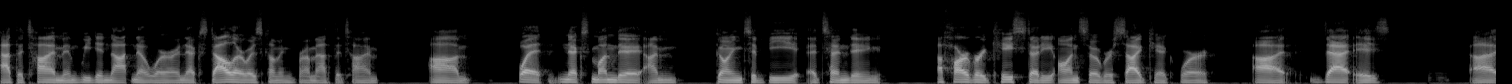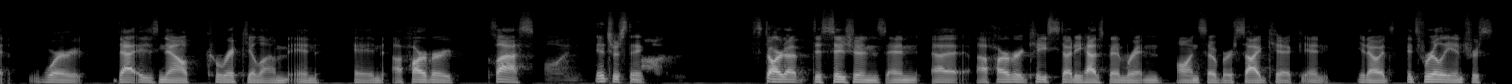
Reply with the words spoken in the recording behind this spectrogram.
at the time, and we did not know where our next dollar was coming from at the time. Um, but next Monday, I'm going to be attending a Harvard case study on sober sidekick, where uh, that is uh, where that is now curriculum in in a Harvard class on interesting. Um, startup decisions and uh, a harvard case study has been written on sober sidekick and you know it's it's really interest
